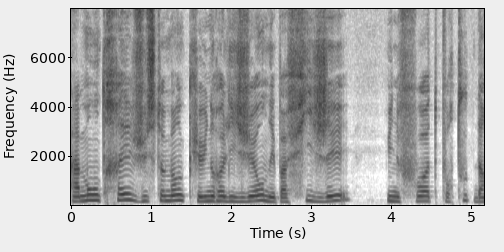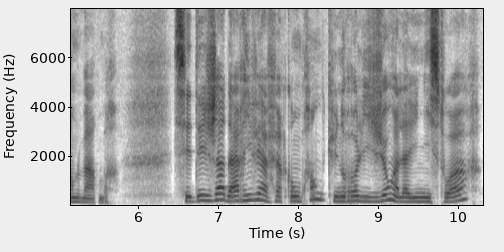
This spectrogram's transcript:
à montrer justement qu'une religion n'est pas figée une fois pour toutes dans le marbre. C'est déjà d'arriver à faire comprendre qu'une religion, elle a une histoire,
